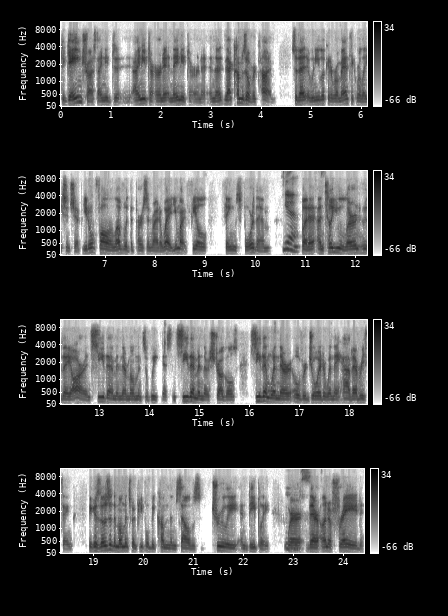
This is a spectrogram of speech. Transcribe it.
to gain trust, I need to I need to earn it and they need to earn it. And that, that comes over time. So that when you look at a romantic relationship, you don't fall in love with the person right away. You might feel things for them. Yeah. But uh, until you learn who they are and see them in their moments of weakness and see them in their struggles, see them when they're overjoyed or when they have everything, because those are the moments when people become themselves truly and deeply where mm-hmm. they're unafraid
